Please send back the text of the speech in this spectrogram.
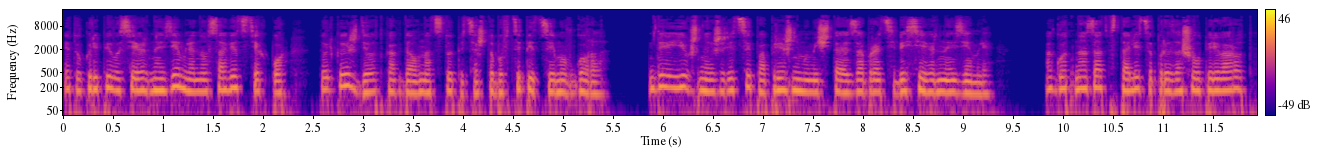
Это укрепило Северные земли, но Совет с тех пор только и ждет, когда он отступится, чтобы вцепиться ему в горло. Да и южные жрецы по-прежнему мечтают забрать себе Северные земли. А год назад в столице произошел переворот.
